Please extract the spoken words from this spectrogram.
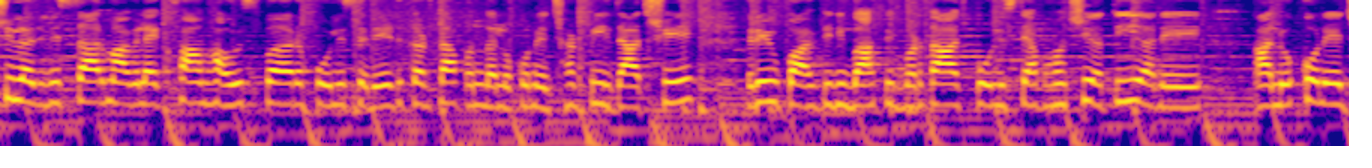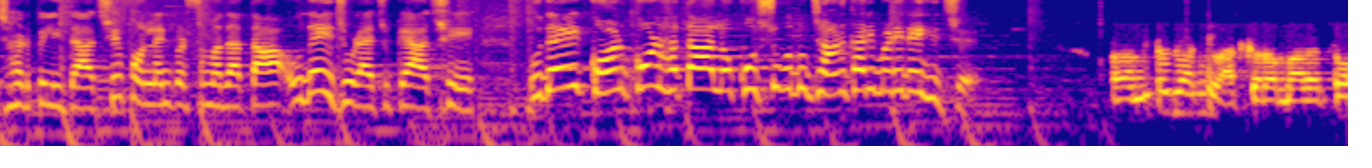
શિલજ વિસ્તારમાં આવેલા એક ફાર્મ હાઉસ પર પોલીસે રેડ કરતા પંદર લોકોને ઝડપી લીધા છે. રેવ પાર્ટીની બાતમી મળતા જ પોલીસ ત્યાં પહોંચી હતી અને આ લોકોને ઝડપી લીધા છે. ફોનલાઈન પર સંવાદદાતા ઉદય જોડાઈ ચૂક્યા છે. ઉદય કોણ કોણ હતા? આ લોકો, શું બધું જાણકારી મળી રહી છે? મિત્તલની વાત કરવામાં આવે તો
